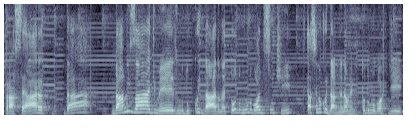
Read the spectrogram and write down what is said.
para a seara da, da amizade mesmo, do cuidado, né? Todo mundo gosta de sentir que está sendo cuidado, né, não, René? Todo mundo gosta de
